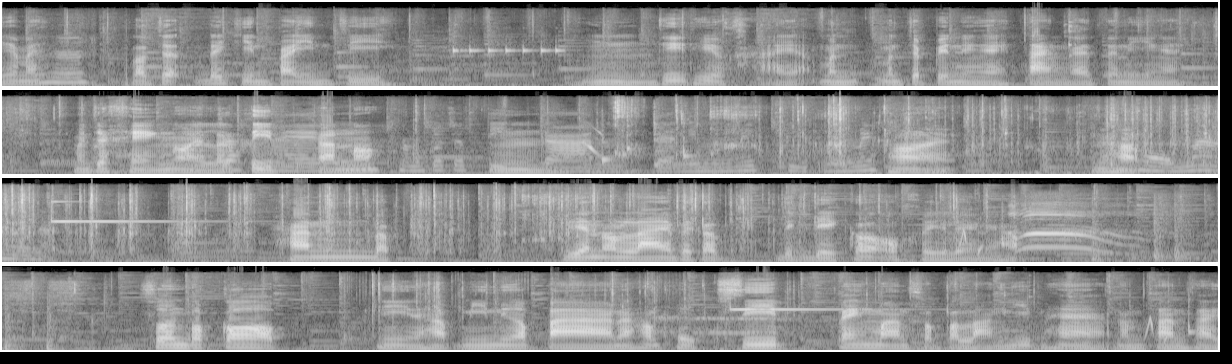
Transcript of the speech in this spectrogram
ใช่ไหม อือฮึ เราจะได้กินปลาอินทรีอืมที่ที่ขายอะมันมันจะเป็นยังไงต่างกันตัวนี้ยังไง มันจะแข็งหน่อยแล้วติดกันเนาะ มันก็จะติดอืม กัน แต่นี่มันไม่ติด มันไม่ใช่นะครับหอมมากเลยน่ะทานแบบเรียนออนไลน์ไปกับเด็กๆ ก็โอเคเลยนะครับ ส่วนประกอบนี่นะครับ มีเนื้อปลานะครับ 60 แป้งมันสับปะหลัง 25 น้ำตาลทราย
